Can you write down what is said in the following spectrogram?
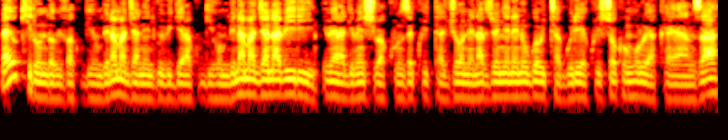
nayo kirundo biva ku gihumbi n'amajana indwi bigera ku gihumbi n'amajana abiri ibiharage benshi bakunze kwita jone navyo nyene nubwo bitagwiriye ku isoko nkuru ya Kayanza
